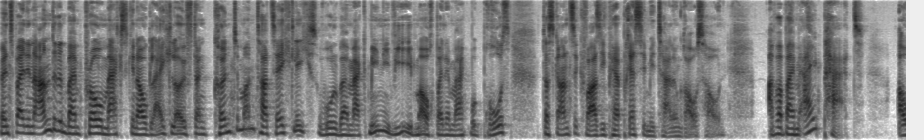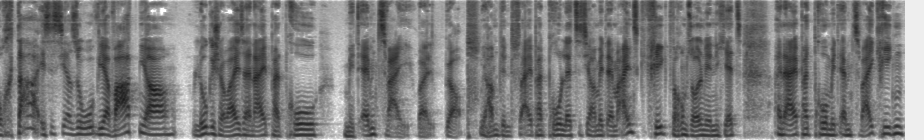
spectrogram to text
wenn es bei den anderen beim Pro Max genau gleich läuft, dann könnte man tatsächlich sowohl bei Mac Mini wie eben auch bei den MacBook Pros das Ganze quasi per Pressemitteilung raushauen. Aber beim iPad, auch da ist es ja so, wir erwarten ja logischerweise ein iPad Pro mit M2, weil ja, wir haben das iPad Pro letztes Jahr mit M1 gekriegt, warum sollen wir nicht jetzt ein iPad Pro mit M2 kriegen?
